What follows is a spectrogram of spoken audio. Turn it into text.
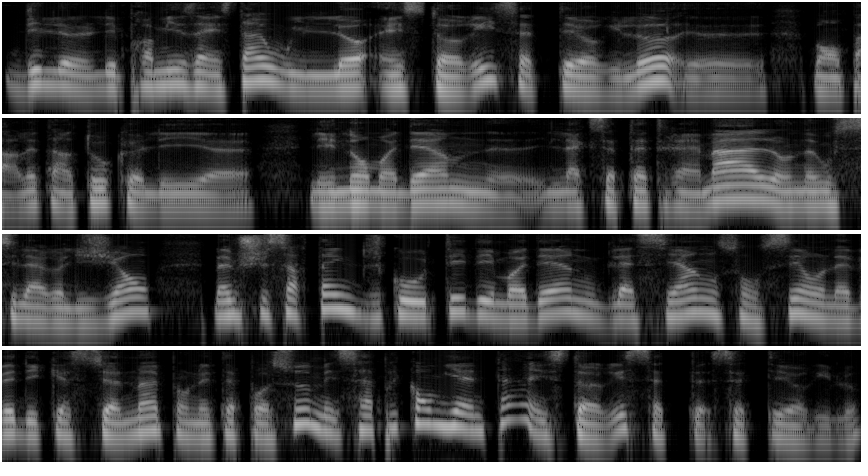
les premiers instants où il a instauré cette théorie-là, euh, bon, on parlait tantôt que les, euh, les non-modernes, euh, ils l'acceptaient très mal. On a aussi la religion. Même je suis certain que du côté des modernes ou de la science aussi, on avait des questionnements puis on n'était pas sûr. Mais ça a pris combien de temps à instaurer cette, cette théorie-là?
